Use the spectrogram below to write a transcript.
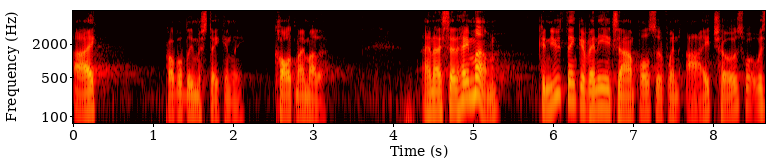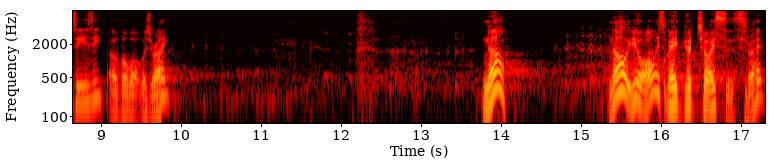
I probably mistakenly called my mother. And I said, Hey, mom, can you think of any examples of when I chose what was easy over what was right? No. No, you always made good choices, right?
